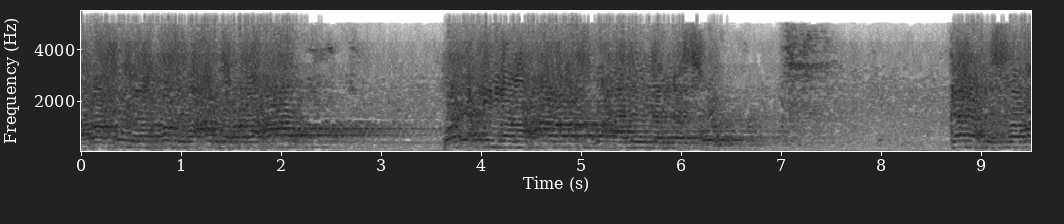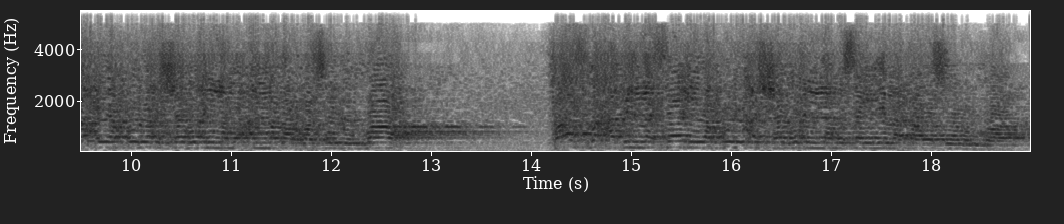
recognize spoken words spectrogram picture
الرسول أن محمدا رسول الله. فأصبح في المساء يقول أشهد أن مسيلمة رسول الله.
